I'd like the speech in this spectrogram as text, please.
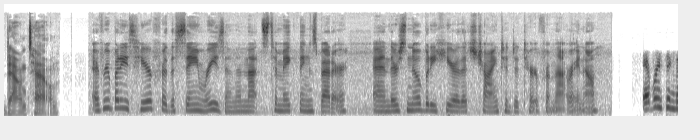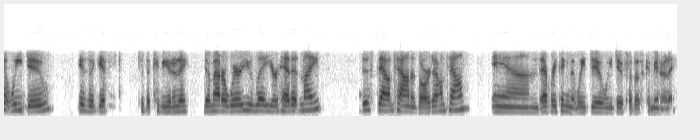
downtown. Everybody's here for the same reason, and that's to make things better. And there's nobody here that's trying to deter from that right now. Everything that we do is a gift to the community. No matter where you lay your head at night, this downtown is our downtown, and everything that we do, we do for this community.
